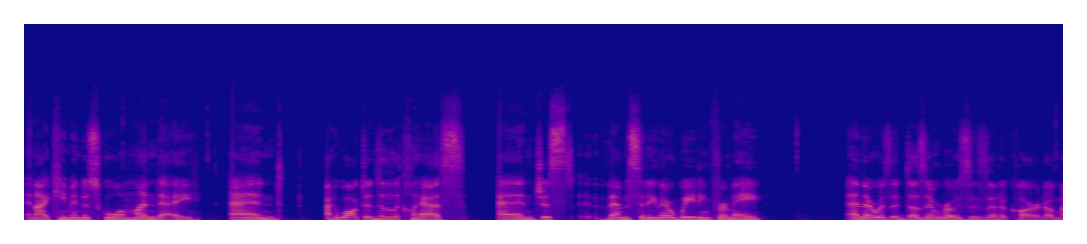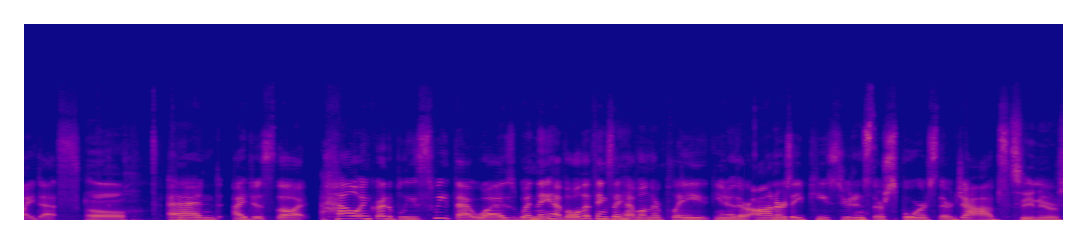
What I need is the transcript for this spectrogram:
And I came into school on Monday and I walked into the class and just them sitting there waiting for me. And there was a dozen roses and a card on my desk. Oh, And I just thought how incredibly sweet that was when they have all the things they have on their plate, you know, their honors, AP students, their sports, their jobs, Seniors.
